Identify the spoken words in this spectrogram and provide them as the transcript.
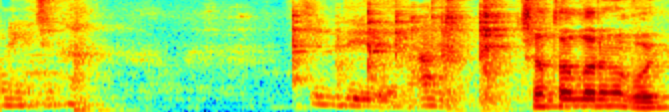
Onun için ha. Şimdi Ali Çatallarını koy.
